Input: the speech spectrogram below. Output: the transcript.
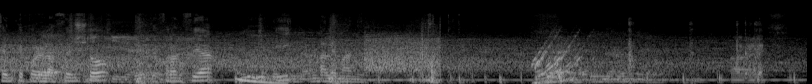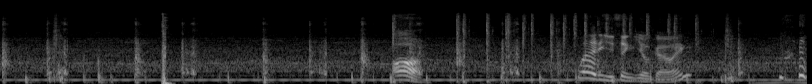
gente por el acento de Francia y Alemania. Oh. Where do you think you're going?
